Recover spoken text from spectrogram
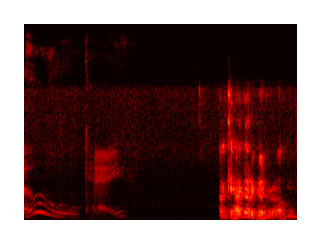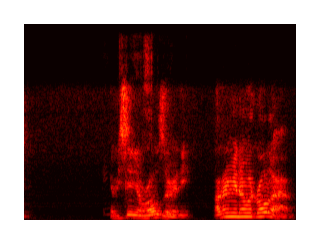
Okay. Okay, I got a good role. Have you seen your roles already? I don't even know what role I am.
